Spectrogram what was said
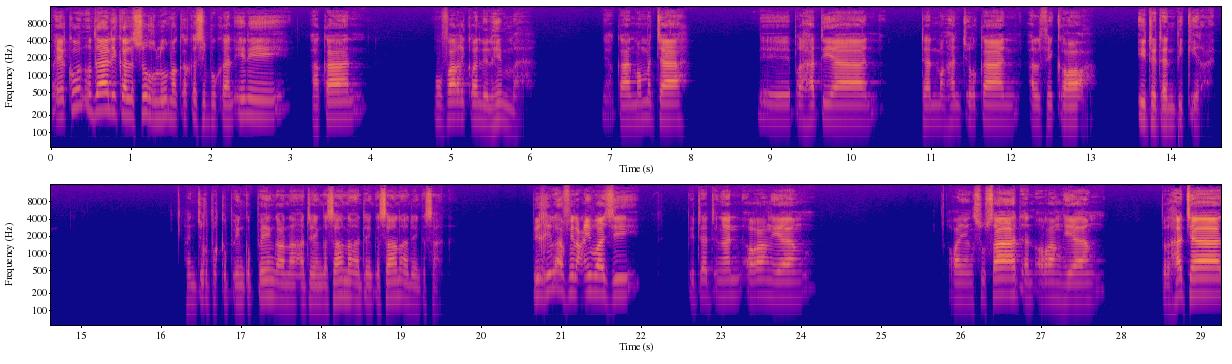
Fayakun udhalikal surlu, maka kesibukan ini akan mufarikan lil himmah. Akan memecah perhatian dan menghancurkan al-fikrah, ide dan pikiran hancur berkeping-keping karena ada yang ke sana, ada yang ke sana, ada yang ke sana. fil iwazi beda dengan orang yang orang yang susah dan orang yang berhajat.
